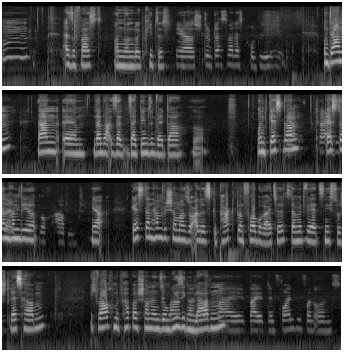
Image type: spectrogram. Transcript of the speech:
Hm, Also fast. Und dann war kritisch. Ja, stimmt, das war das Problem. Und dann, dann, ähm, dann war, seit, seitdem sind wir halt da. So. Und gestern, Da- Gestern haben wir- Mittwochabend. ja, gestern haben wir schon mal so alles gepackt und vorbereitet, damit wir jetzt nicht so Stress haben. Ich war auch mit Papa schon in so einem riesigen Laden. Bei, bei den Freunden von uns.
